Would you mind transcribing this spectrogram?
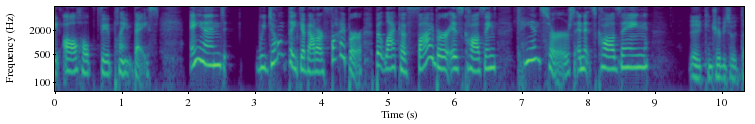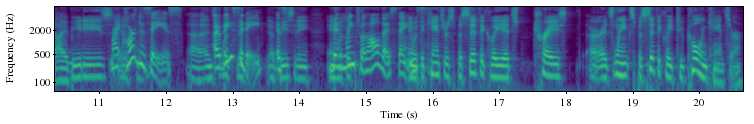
eat all whole food plant based. And we don't think about our fiber, but lack of fiber is causing cancers and it's causing it contributes with diabetes, right heart disease. uh, and with the- obesity. It's obesity, and been with linked the, with all those things. and with the cancer specifically, it's traced or it's linked specifically to colon cancer.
